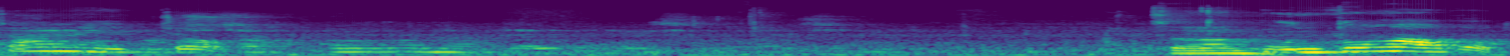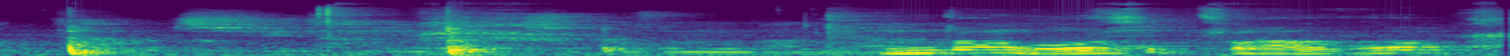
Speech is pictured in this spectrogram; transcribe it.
짠해죠. 짠. 운동하고 운동 50초 하고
